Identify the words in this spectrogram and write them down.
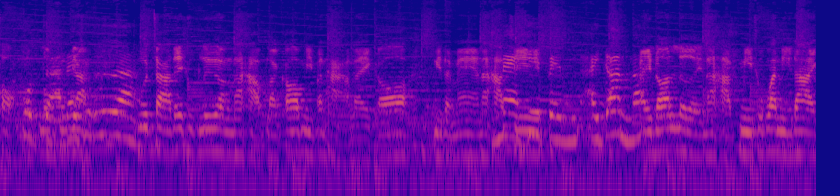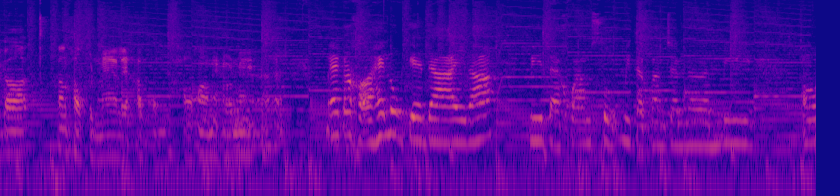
สอนพูดอบรมจาทุกได้อย่างทุกเรื่องพูดจาได้ทุกเรื่องนะครับ แล้วก็มีปัญหาอะไรก็มีแต่แม่นะครับแม่ที่ที่เป็นไอดอลเนาะไอดอลเลยนะครับ มีทุกวันนี้ได้ก็ต้องขอบคุณแม่เลยครับผมขอห้องในครับแม่แม่ก็ขอให้ลูกเจไดนะมีแต่ความสุขมีแต่ความเจริญมี เอา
